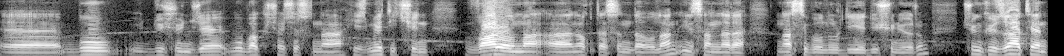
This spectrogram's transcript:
e, bu düşünce, bu bakış açısına hizmet için var olma e, noktasında olan insanlara nasip olur diye düşünüyorum. Çünkü zaten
